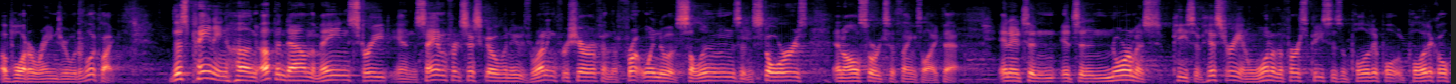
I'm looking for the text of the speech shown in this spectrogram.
of what a Ranger would have looked like. This painting hung up and down the main street in San Francisco when he was running for sheriff in the front window of saloons and stores and all sorts of things like that. And it's an, it's an enormous piece of history and one of the first pieces of political, political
